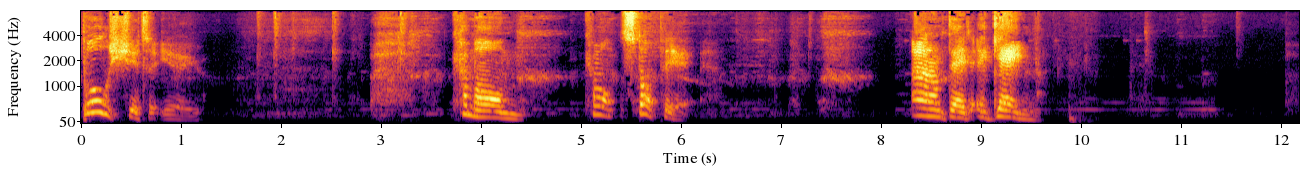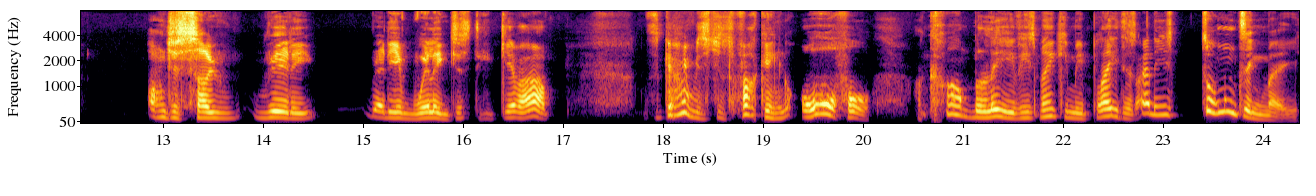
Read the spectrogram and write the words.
bullshit at you. Come on. Come on, stop it. And I'm dead again. I'm just so really ready and willing just to give up. This game is just fucking awful. I can't believe he's making me play this and he's taunting me.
